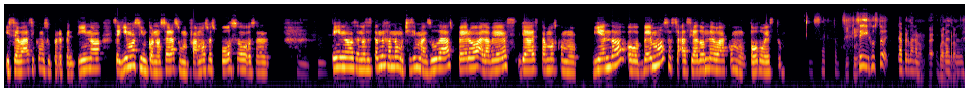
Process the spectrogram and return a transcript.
y se va así como súper repentino. Seguimos sin conocer a su famoso esposo, o sea, sí, no, o sea, nos están dejando muchísimas dudas, pero a la vez ya estamos como viendo o vemos hacia, hacia dónde va como todo esto. Exacto. Sí, justo, ah, perdóname. bueno, perdón.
